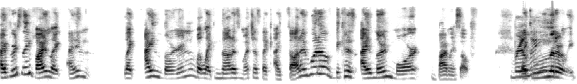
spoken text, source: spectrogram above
I personally find like I didn't like I learn, but like not as much as like I thought I would have because I learned more by myself. Really? Like literally.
